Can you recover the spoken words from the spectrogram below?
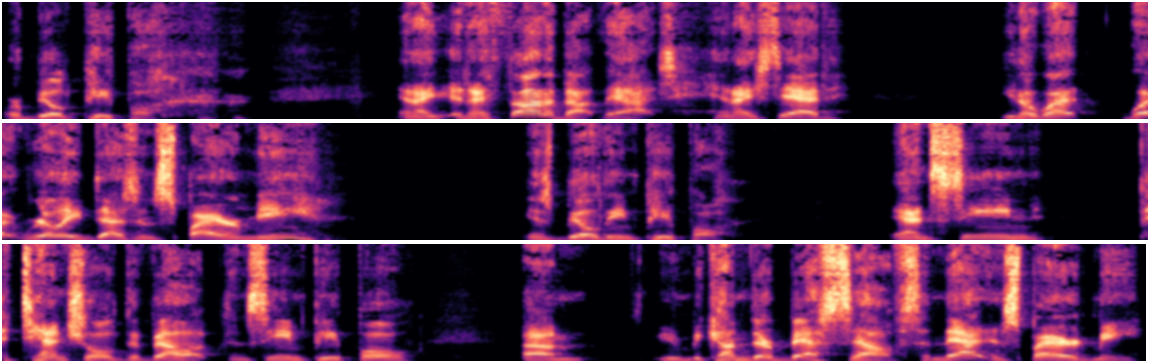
or build people? and I, and I thought about that. And I said, you know what? What really does inspire me is building people and seeing potential developed and seeing people um, become their best selves. And that inspired me.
